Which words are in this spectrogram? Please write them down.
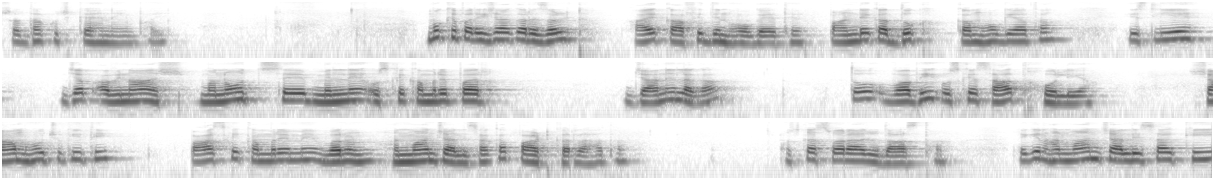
श्रद्धा कुछ कह नहीं पाई। मुख्य परीक्षा का रिज़ल्ट आए काफ़ी दिन हो गए थे। पांडे का दुख कम हो गया था, इसलिए जब अविनाश मनोज से मिलने उसके कमरे पर जाने लगा तो वह भी उसके साथ हो लिया। शाम हो चुकी थी। पास के कमरे में वरुण हनुमान चालीसा का पाठ कर रहा था। उसका स्वर आज उदास था, लेकिन हनुमान चालीसा की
